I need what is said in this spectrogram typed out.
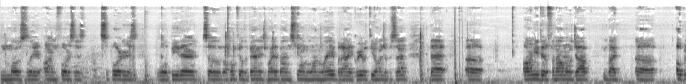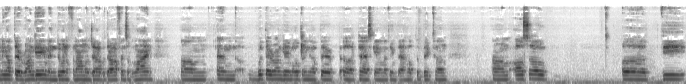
mostly Armed Forces supporters will be there. So the home field advantage might have been swung one way, but I agree with you 100% that uh, Army did a phenomenal job by uh, opening up their run game and doing a phenomenal job with their offensive line. Um, and with their run game opening up their uh, pass game, I think that helped a big ton. Um, also, uh, the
